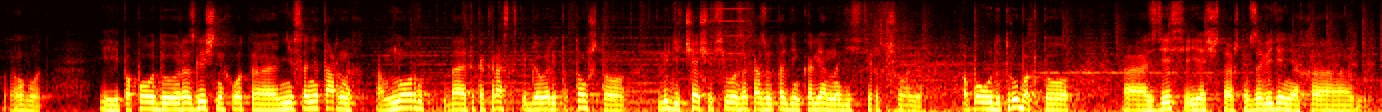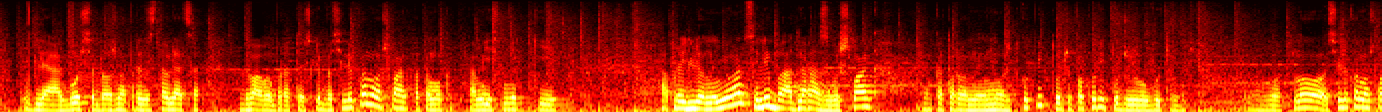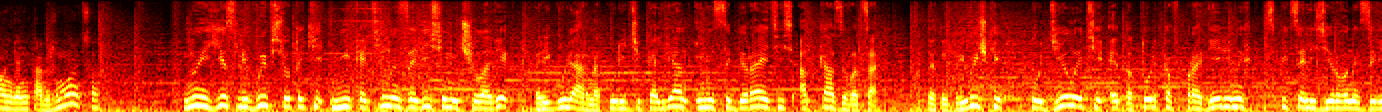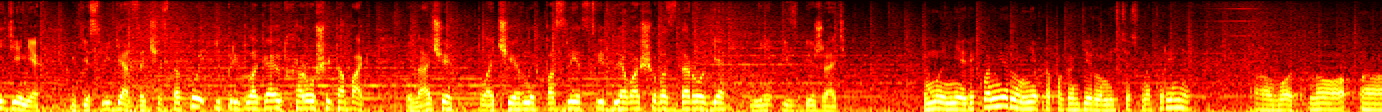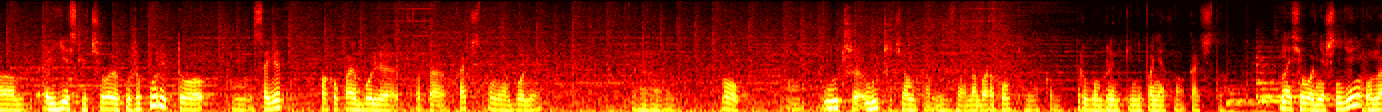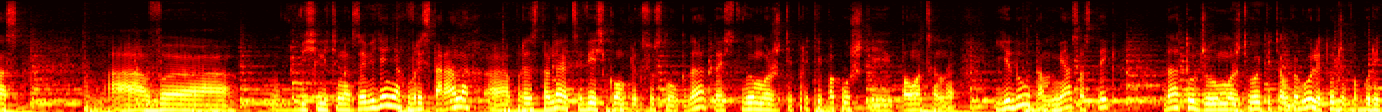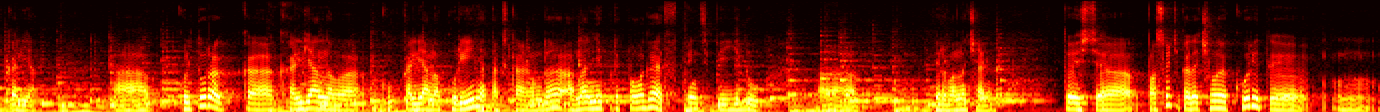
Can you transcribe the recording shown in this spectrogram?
Вот. И по поводу различных вот э, несанитарных там, норм, да, это как раз-таки говорит о том, что люди чаще всего заказывают один кальян на десятерых человек. По поводу трубок, то а, здесь я считаю, что в заведениях а, для гостя должно предоставляться два выбора. То есть либо силиконовый шланг, потому как там есть некие определенные нюансы, либо одноразовый шланг, который он может купить, тут же покурить, тут же его выкинуть. Вот. Но силиконовые шланги, они также моются. Ну и если вы все-таки никотинозависимый человек, регулярно курите кальян и не собираетесь отказываться от этой привычки, то делайте это только в проверенных специализированных заведениях, где следят за чистотой и предлагают хороший табак. Иначе плачевных последствий для вашего здоровья не избежать. Мы не рекламируем, не пропагандируем, естественно, курение. А, вот. Но э, если человек уже курит, то совет покупай более что-то качественное, более э, ну, лучше, лучше, чем там, не знаю, на барахолке, на каком другом рынке непонятного качества. На сегодняшний день у нас а, в, в веселительных заведениях, в ресторанах а, предоставляется весь комплекс услуг. Да? То есть вы можете прийти покушать и полноценную еду, там мясо, стейк, да, тут же вы можете выпить алкоголь и тут же покурить кальян. А, культура кальянного, кальяна курения, так скажем, да, она не предполагает, в принципе, еду а, первоначально. То есть, э, по сути, когда человек курит, и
